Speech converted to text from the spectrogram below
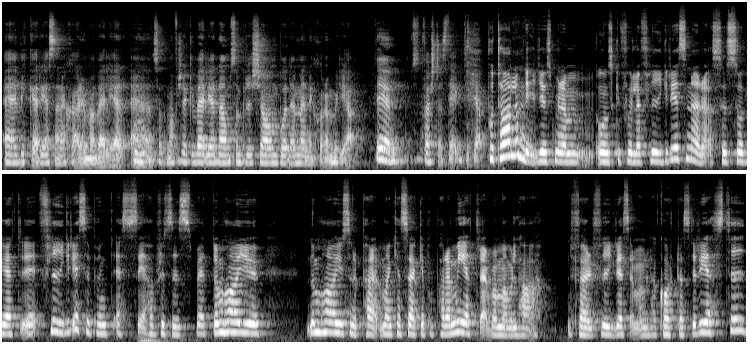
eh, vilka researrangörer man väljer. Eh, mm. så att man försöker välja de som bryr sig om både människor och miljö. Det är en första steg tycker jag. På tal om det, just med de ondskefulla flygresorna då, så såg jag att eh, flygresor.se har precis börjat, de har ju de har ju såna, man kan söka på parametrar vad man vill ha för flygresor. Man vill ha kortaste restid,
